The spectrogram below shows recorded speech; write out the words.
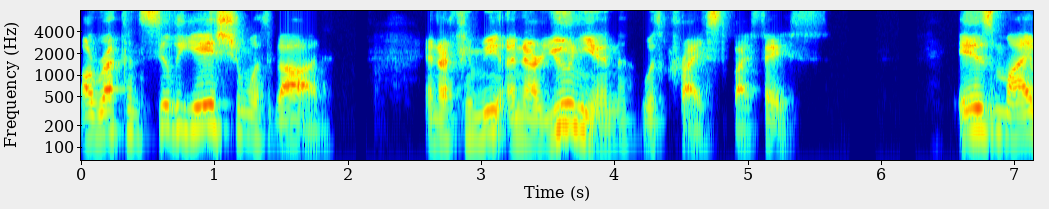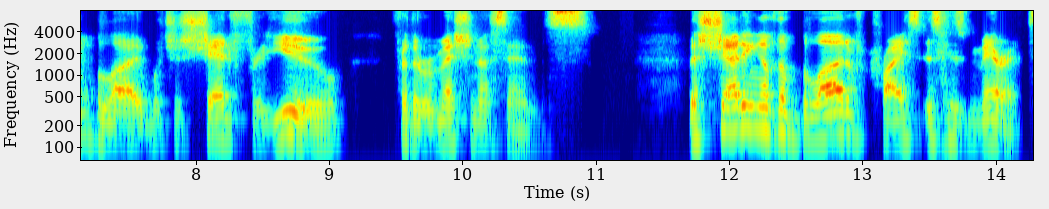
a reconciliation with God and our, commu- and our union with Christ by faith. Is my blood, which is shed for you for the remission of sins. The shedding of the blood of Christ is his merit,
